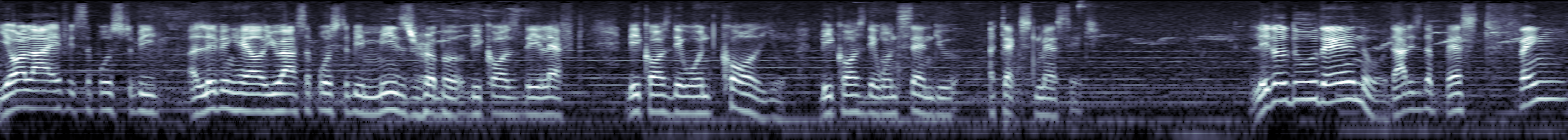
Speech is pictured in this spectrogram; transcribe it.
Your life is supposed to be a living hell. You are supposed to be miserable because they left. because they won't call you, because they won't send you a text message. Little do they know that is the best thing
